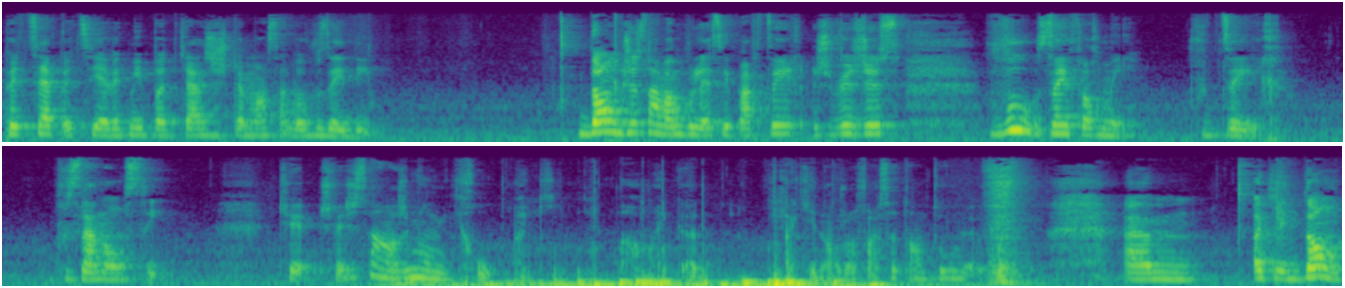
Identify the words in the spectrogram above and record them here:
petit à petit, avec mes podcasts, justement, ça va vous aider. Donc, juste avant de vous laisser partir, je veux juste vous informer, vous dire, vous annoncer que je vais juste arranger mon micro. OK. Oh my God. OK, non, je vais faire ça tantôt. Là. Euh, OK, donc,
